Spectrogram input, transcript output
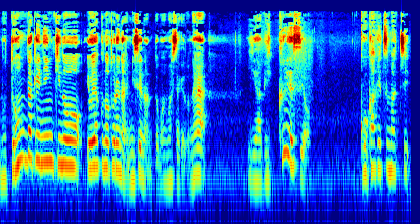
もうどんだけ人気の予約の取れない店なんて思いましたけどね。いや、びっくりですよ。5ヶ月待ち。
